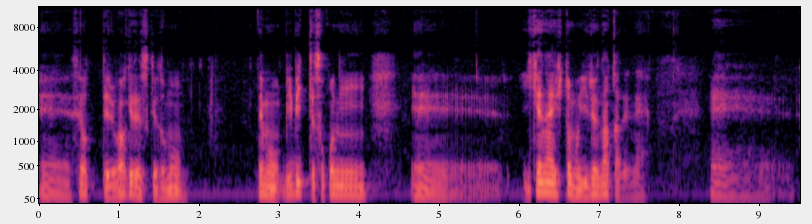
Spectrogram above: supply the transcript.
え、背負ってるわけですけどもでもビビってそこに、えー、いけない人もいる中でねえー、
